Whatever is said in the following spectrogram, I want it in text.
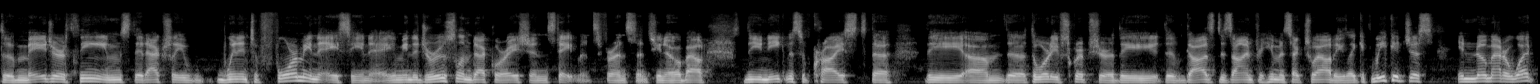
the major themes that actually went into forming the ACNA. I mean, the Jerusalem Declaration statements, for instance, you know about the uniqueness of Christ, the the um, the authority of Scripture, the the God's design for human sexuality. Like if we could just, in no matter what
